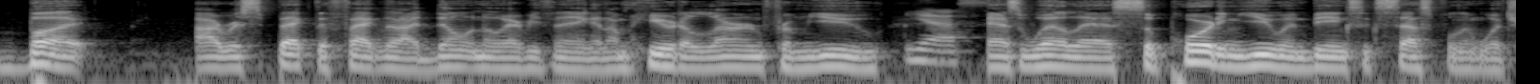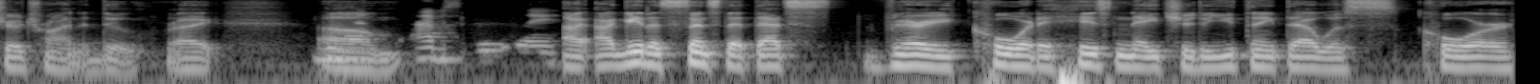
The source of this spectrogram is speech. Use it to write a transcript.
but I respect the fact that I don't know everything and I'm here to learn from you. Yes. As well as supporting you and being successful in what you're trying to do, right? Um, absolutely. I, I, get a sense that that's very core to his nature. Do you think that was core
